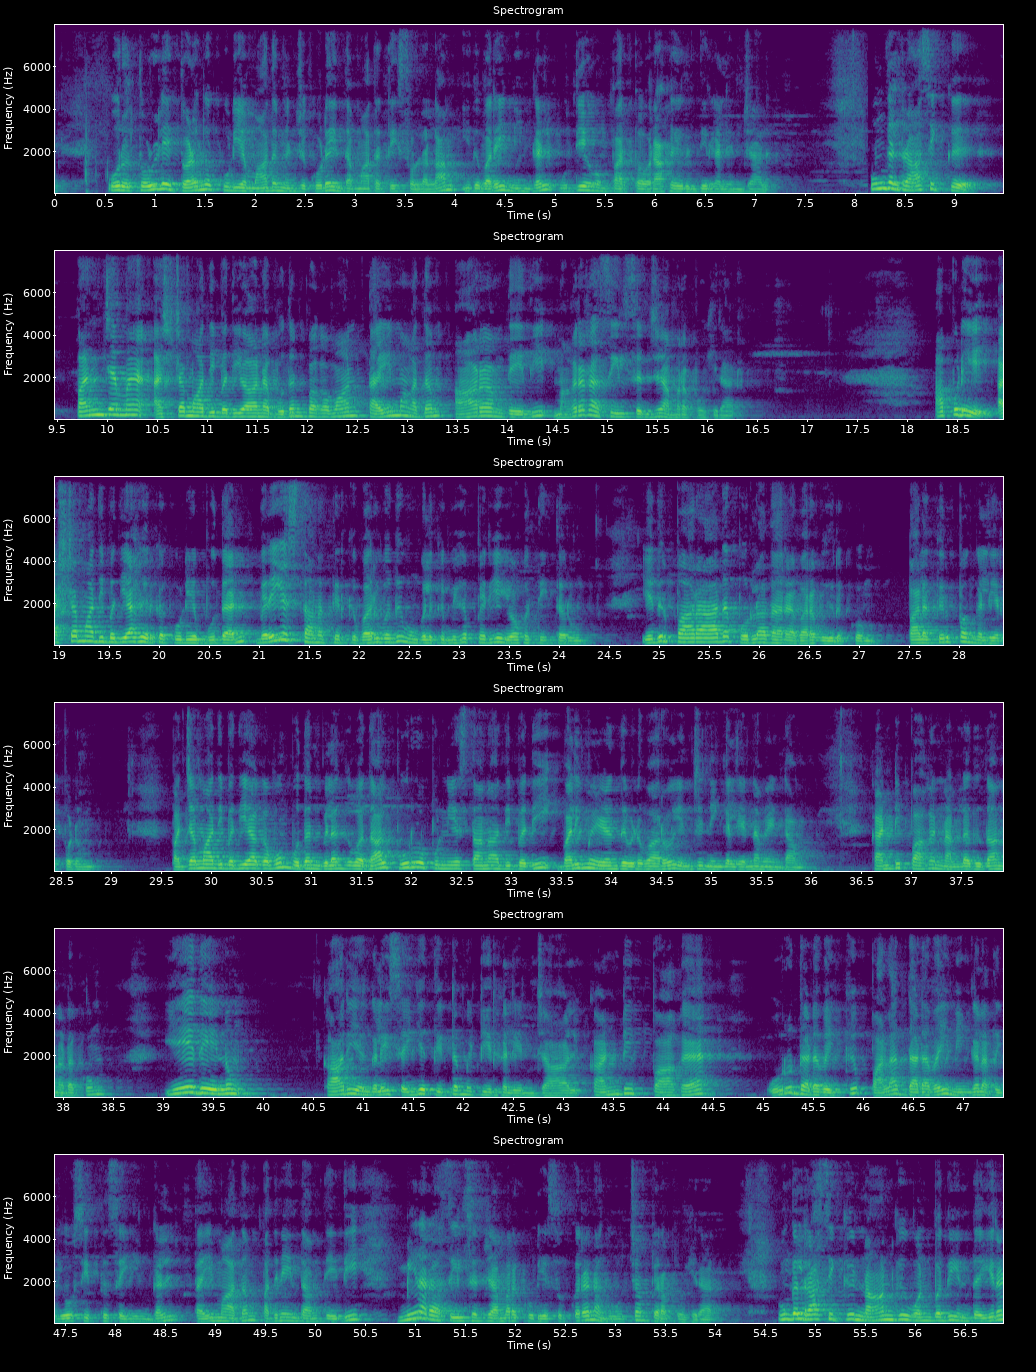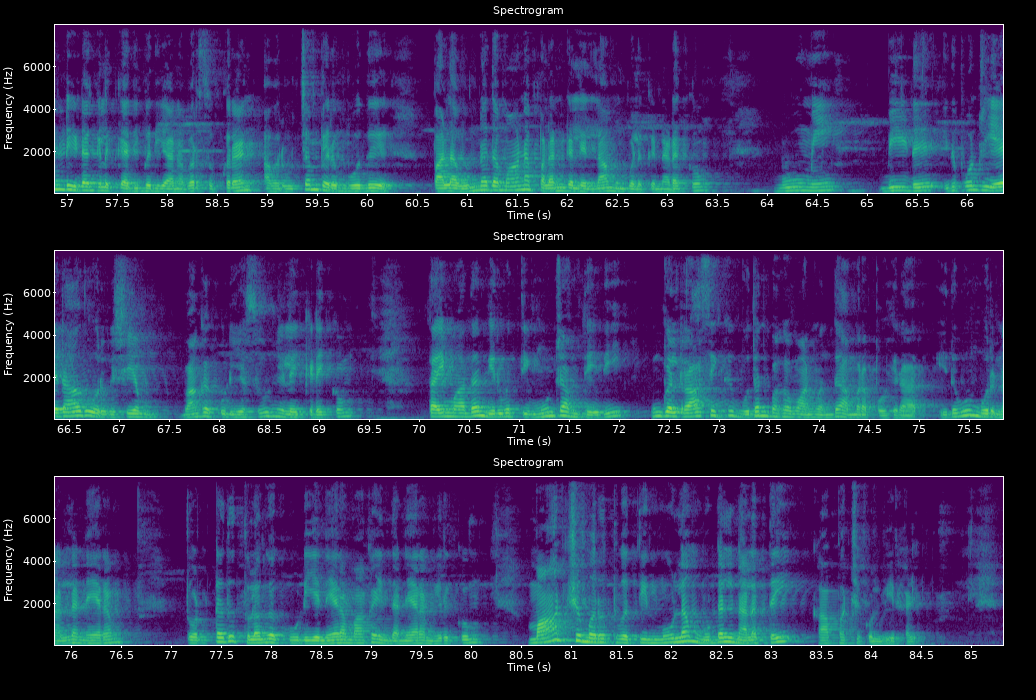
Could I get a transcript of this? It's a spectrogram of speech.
ஒரு தொழிலை தொடங்கக்கூடிய மாதம் என்று கூட இந்த மாதத்தை சொல்லலாம். இதுவரை நீங்கள் உத்தியோகம் பார்ப்பவராக இருந்தீர்கள் என்றால். உங்கள் ராசிக்கு பஞ்சம அஷ்டமாதிபதியான புதன் பகவான் தை மாதம் ஆறாம் தேதி மகர ராசியில் சென்று அமரப்போகிறார். அப்படி அஷ்டமாதிபதியாக இருக்கக்கூடிய புதன் விரயஸ்தானத்திற்கு வருவது உங்களுக்கு மிகப்பெரிய யோகத்தை தரும். எதிர்பாராத பொருளாதார வரவு இருக்கும். பல திருப்பங்கள் ஏற்படும். பஞ்சமாதிபதியாகவும் புதன் விளங்குவதால் பூர்வ புண்ணிய ஸ்தானாதிபதி வலிமை இழந்து விடுவாரோ என்று நீங்கள் எண்ண வேண்டாம். கண்டிப்பாக நல்லதுதான் நடக்கும். ஏதேனும் காரியங்களை செய்ய திட்டமிட்டீர்கள் என்றால் கண்டிப்பாக ஒரு தடவைக்கு பல தடவை நீங்கள் அதை யோசித்து செய்யுங்கள். தை மாதம் பதினைந்தாம் தேதி மீனராசியில் சென்று அமரக்கூடிய சுக்கரன் அங்கு உச்சம் பெறப்போகிறார் உங்கள் ராசிக்கு நான்கு ஒன்பது இந்த இரண்டு இடங்களுக்கு அதிபதியானவர் சுக்கரன். அவர் உச்சம் பெறும்போது பல உன்னதமான பலன்கள் எல்லாம் உங்களுக்கு நடக்கும். பூமி வீடு இது போன்று ஏதாவது ஒரு விஷயம் வாங்கக்கூடிய சூழ்நிலை கிடைக்கும். தை மாதம் இருபத்தி மூன்றாம் தேதி உங்கள் ராசிக்கு புதன் பகவான் வந்து அமரப்போகிறார் இதுவும் ஒரு நல்ல நேரம். தொட்டது துலங்கக்கூடிய நேரமாக இந்த நேரம் இருக்கும். மாற்று மருத்துவத்தின் மூலம் உடல் நலத்தை காப்பாற்றிக் கொள்வீர்கள்.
